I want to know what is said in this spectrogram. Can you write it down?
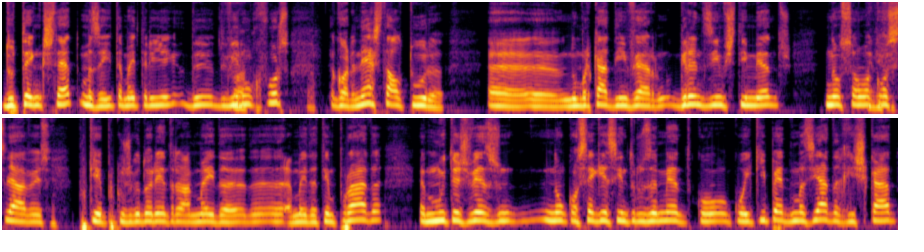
do Tenkstedt, mas aí também teria de, de vir claro. um reforço. Agora, nesta altura, uh, no mercado de inverno, grandes investimentos não são é aconselháveis. Porquê? Porque o jogador entra a meio da, de, a meio da temporada, muitas vezes não consegue esse entrosamento com, com a equipa, é demasiado arriscado,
